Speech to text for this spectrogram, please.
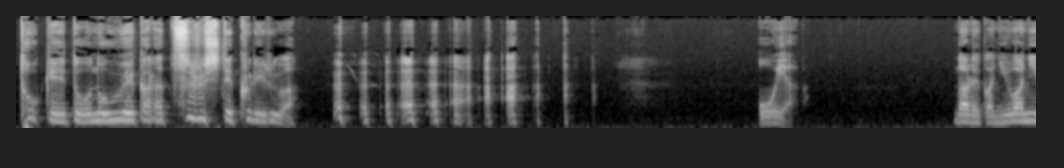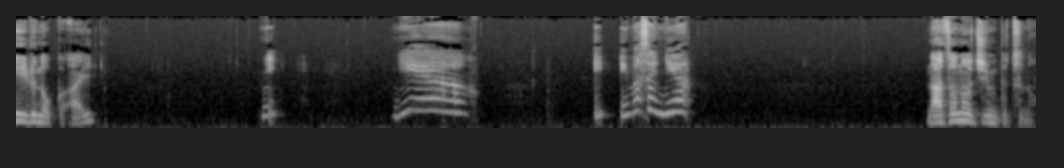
時計塔の上から吊るしてくれるわ。おや誰か庭にいるのかい？に、にゃー。い、いませんにゃ。謎の人物の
